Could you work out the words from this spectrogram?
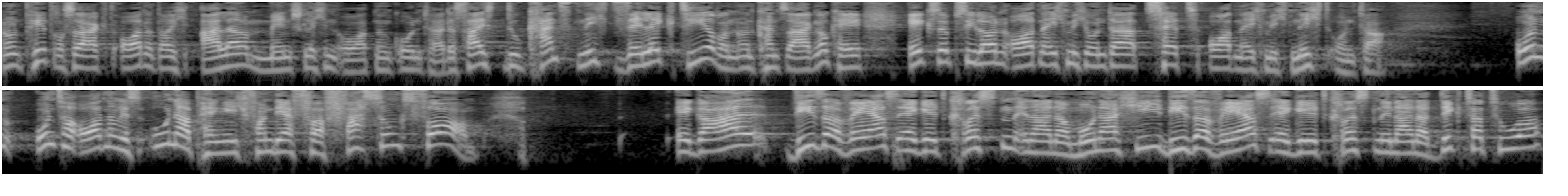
Nun, Petrus sagt, ordnet euch aller menschlichen Ordnung unter. Das heißt, du kannst nicht selektieren und kannst sagen, okay, XY ordne ich mich unter, Z ordne ich mich nicht unter. Un Unterordnung ist unabhängig von der Verfassungsform. Egal, dieser Vers, er gilt Christen in einer Monarchie, dieser Vers, er gilt Christen in einer Diktatur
